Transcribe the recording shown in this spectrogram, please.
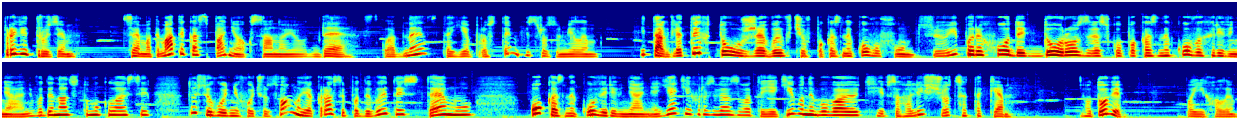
Привіт, друзі! Це математика з пані Оксаною, де складне стає простим і зрозумілим. І так, для тих, хто вже вивчив показникову функцію і переходить до розв'язку показникових рівнянь в 11 класі, то сьогодні хочу з вами якраз і подивитись тему показникові рівняння, як їх розв'язувати, які вони бувають, і взагалі що це таке. Готові? Поїхали!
